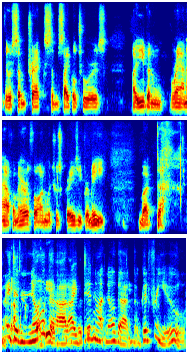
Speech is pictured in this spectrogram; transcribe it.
There were some treks, some cycle tours. I even ran half a marathon, which was crazy for me. But uh, I didn't know I that. I did not know that. Good for you.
